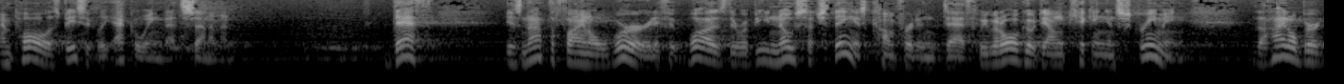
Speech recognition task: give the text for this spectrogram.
And Paul is basically echoing that sentiment. Death is not the final word. If it was, there would be no such thing as comfort in death. We would all go down kicking and screaming. The Heidelberg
